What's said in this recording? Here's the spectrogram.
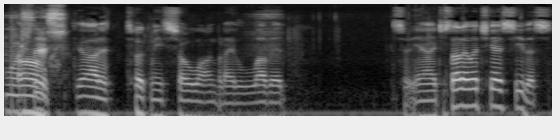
Watch oh this. god, it took me so long, but I love it. So yeah, I just thought I'd let you guys see this.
